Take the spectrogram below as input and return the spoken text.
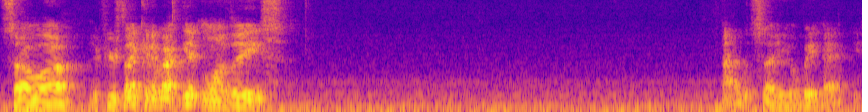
So uh, if you're thinking about getting one of these, I would say you'll be happy.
